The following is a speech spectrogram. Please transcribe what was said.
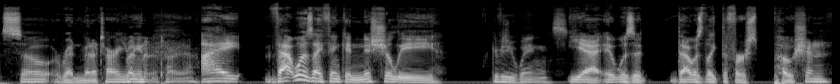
so. Red Minotaur, you Red mean? Minotaur, yeah. I that was, I think, initially, Gives you wings. yeah, it was a that was like the first potion.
